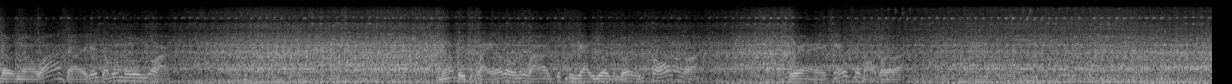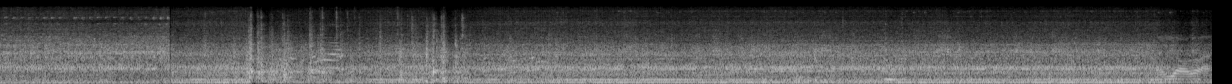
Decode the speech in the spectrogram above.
đường quá trời, cái chỗ cái mương các bạn. Nó bị lầy đó luôn các bạn chút đi ra vô mình nữa cũng khó đó các bạn que này kéo cái nọt rồi các bạn Đây vô các bạn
